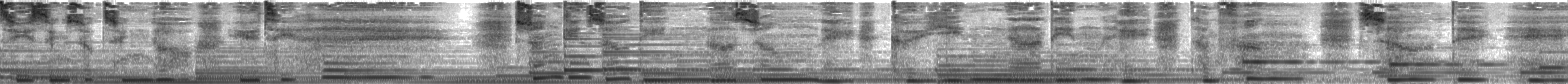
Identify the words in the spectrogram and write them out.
似成熟程度如自欺，想坚守典雅心理，却演雅典戏，谈分手的戏，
